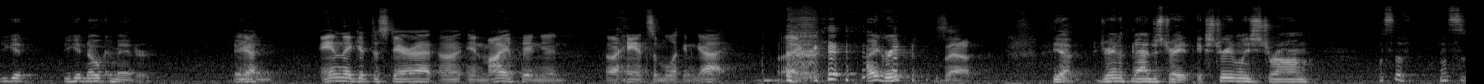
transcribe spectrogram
You get you get no commander. And Yeah. And they get to stare at, uh, in my opinion, a handsome looking guy. Like, I agree. so Yeah, Drannith Magistrate, extremely strong. What's the what's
